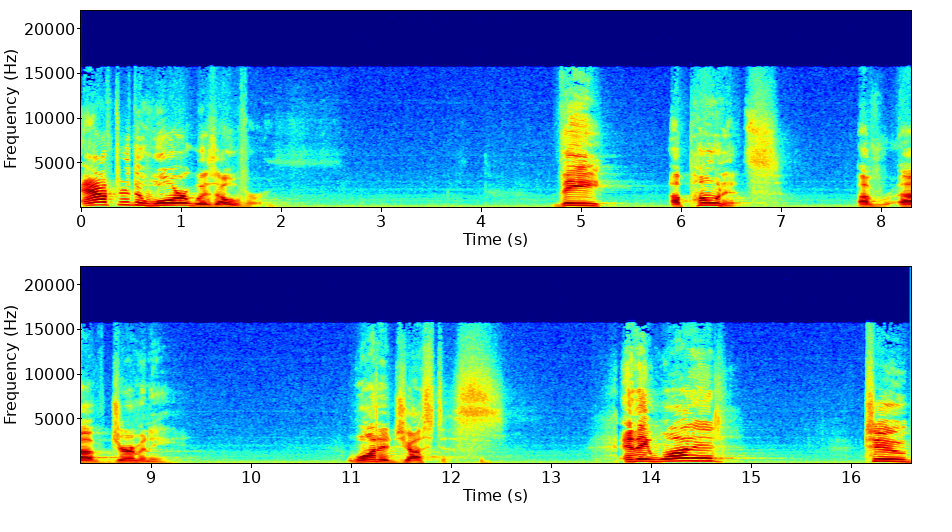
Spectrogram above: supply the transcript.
after the war was over, the opponents of, of Germany wanted justice. And they wanted to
